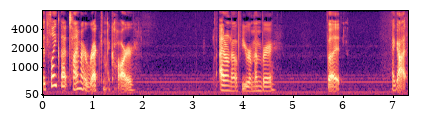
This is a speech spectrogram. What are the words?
It's like that time I wrecked my car. I don't know if you remember, but I got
